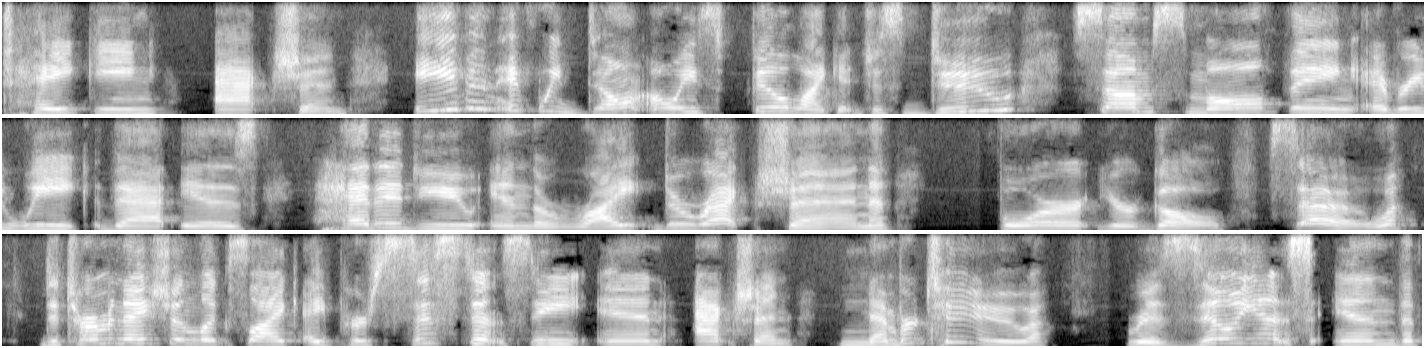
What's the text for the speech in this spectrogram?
taking action. Even if we don't always feel like it, just do some small thing every week that is headed you in the right direction for your goal. So determination looks like a persistency in action. Number two, resilience in the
